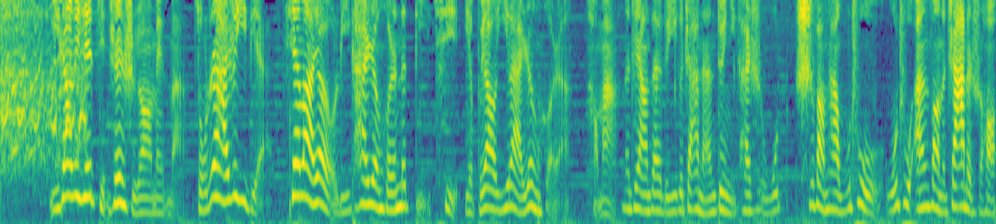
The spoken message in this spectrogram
以上这些谨慎使用啊，妹子们。总之还是一点，千万要有离开任何人的底气，也不要依赖任何人。好吗？那这样在对一个渣男对你开始无释放他无处无处安放的渣的时候，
